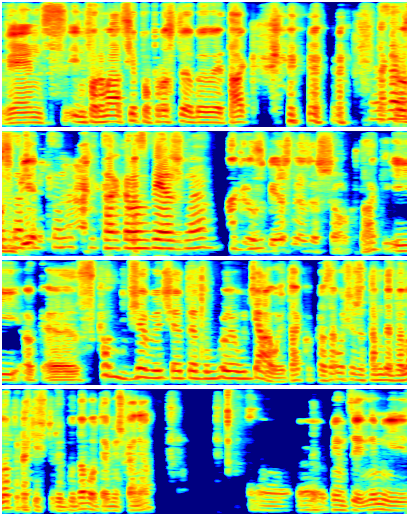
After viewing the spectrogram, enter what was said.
Więc informacje po prostu były tak, tak, rozbieżne, tak rozbieżne. Tak rozbieżne, że szok, tak? I e, skąd wzięły się te w ogóle udziały, tak? Okazało się, że tam deweloper jakiś, który budował te mieszkania, e, e, między innymi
